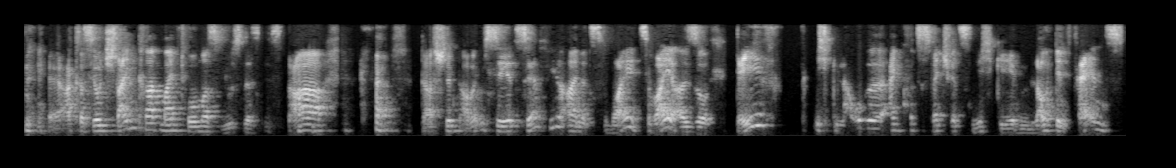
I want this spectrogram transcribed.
Aggression steigen gerade, mein Thomas, useless ist da. das stimmt, aber ich sehe jetzt sehr viel eine 2, 2. Also Dave, ich glaube, ein kurzes Match wird es nicht geben. Laut den Fans,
